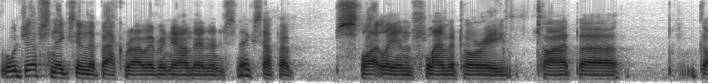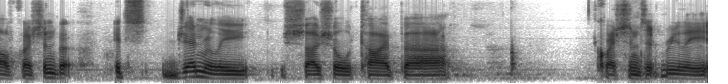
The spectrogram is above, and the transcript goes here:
Well, Geoff sneaks in the back row every now and then and sneaks up a slightly inflammatory type uh, golf question, but it's generally social type uh, questions that really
